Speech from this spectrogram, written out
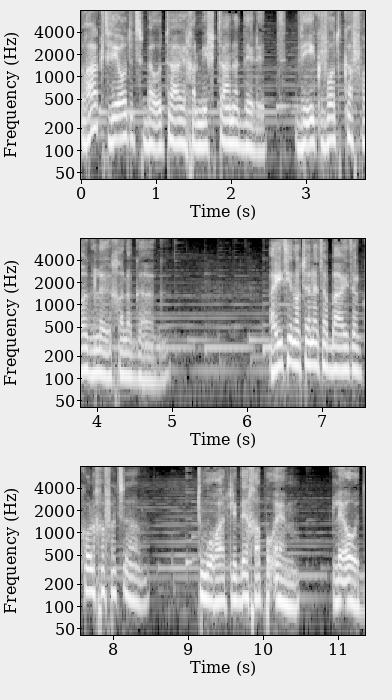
רק טביעות אצבעותייך על מפתן הדלת, ועקבות כף רגלך על הגג. הייתי נותן את הבית על כל חפציו, תמורת ליבך הפועם, לעוד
